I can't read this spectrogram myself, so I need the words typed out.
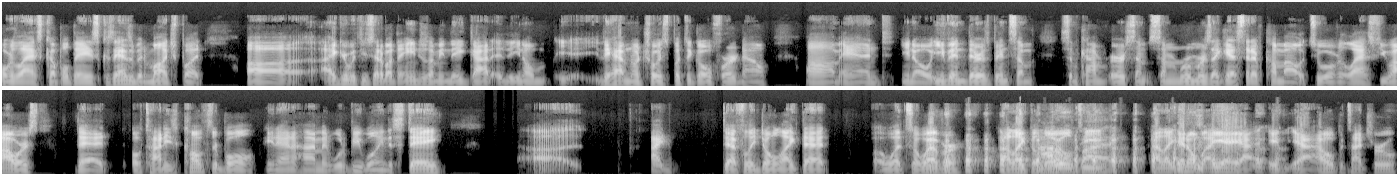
over the last couple days, because there hasn't been much, but uh, I agree with you said about the Angels. I mean, they got you know they have no choice but to go for it now. Um, and you know even there's been some some com- or some some rumors, I guess, that have come out too over the last few hours that Ohtani's comfortable in Anaheim and would be willing to stay. Uh, I definitely don't like that uh, whatsoever. I like the loyalty. I like. I know. Yeah, yeah, it, yeah. I hope it's not true,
